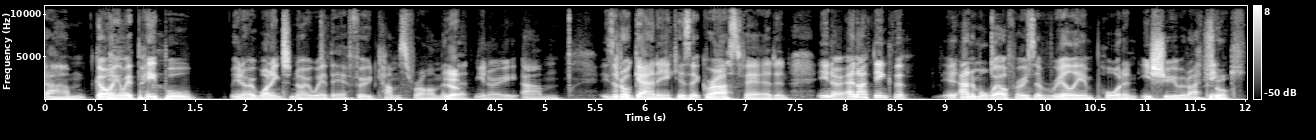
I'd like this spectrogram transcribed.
um, going on with people, you know, wanting to know where their food comes from, and Yeah. that you know, um, is it organic, is it grass fed, and you know, and I think that. Animal welfare is a really important issue, but I think Sure.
